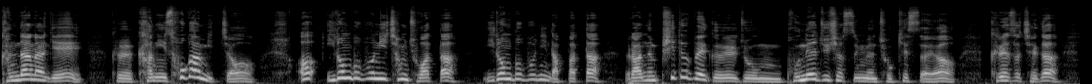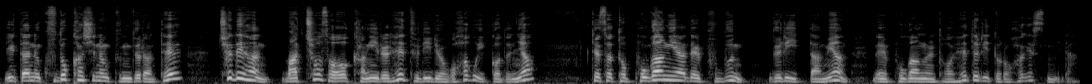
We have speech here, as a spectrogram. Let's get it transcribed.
간단하게 그 강의 소감 있죠. 어, 이런 부분이 참 좋았다. 이런 부분이 나빴다. 라는 피드백을 좀 보내주셨으면 좋겠어요. 그래서 제가 일단은 구독하시는 분들한테 최대한 맞춰서 강의를 해드리려고 하고 있거든요. 그래서 더 보강해야 될 부분들이 있다면, 네, 보강을 더 해드리도록 하겠습니다.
